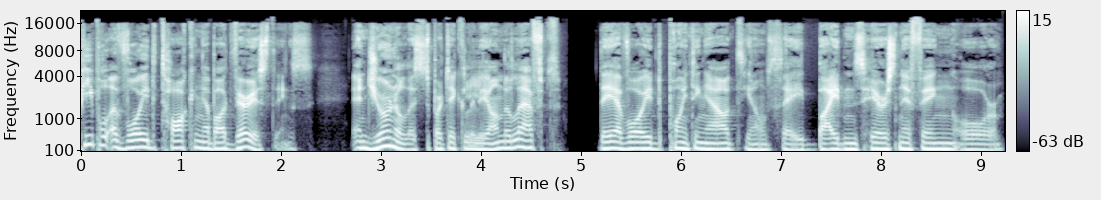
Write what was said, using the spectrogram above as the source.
People avoid talking about various things. And journalists, particularly on the left, they avoid pointing out, you know, say Biden's hair sniffing or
